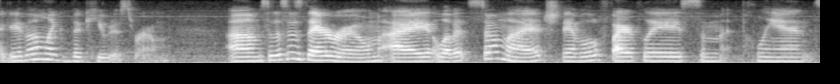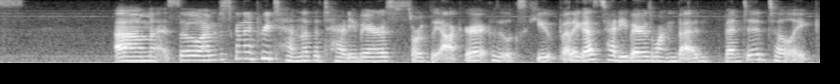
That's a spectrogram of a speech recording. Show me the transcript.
I gave them like the cutest room. Um, so this is their room. I love it so much. They have a little fireplace, some plants. Um, so I'm just gonna pretend that the teddy bear is historically accurate because it looks cute. But I guess teddy bears weren't invented till like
